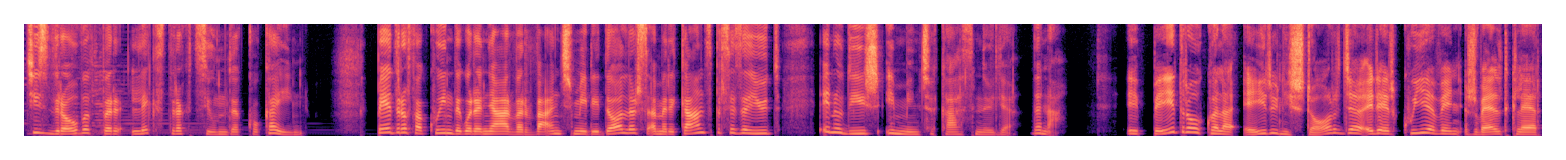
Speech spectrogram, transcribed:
ci sdrova per l'extrazione di cocaina. Pedro fa quindi guadagnare ver 20 mili dollars americans per ses aiut e non dice in mince cas nuglia da na. E Pedro, quella era una storia ed er qui ven svelt clar,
